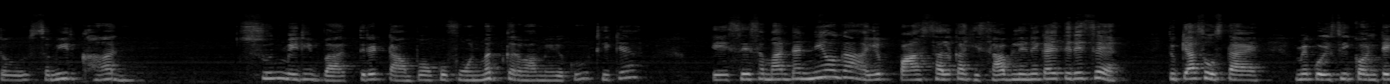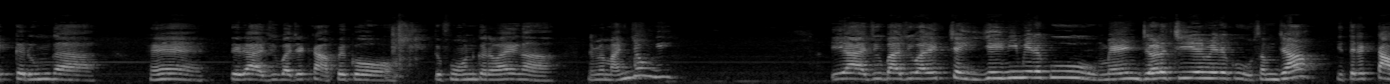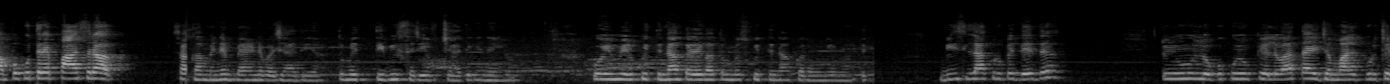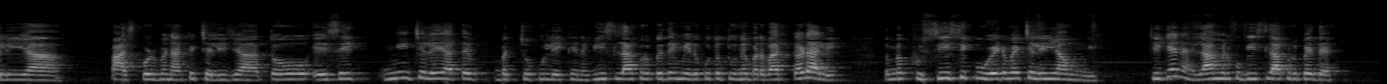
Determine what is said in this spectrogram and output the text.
तो समीर खान, सुन मेरी बात, तेरे टांपों को फ़ोन मत करवा मेरे को, ठीक है? ऐसे समाधान नहीं होगा। ये पाँच साल का हिसाब लेने का है तेरे से। तू क्या सोचता है? मैं कोई सी कांटेक्ट करूँगा, है? तेरे आजू बाजू टांपे को तू फ़ोन करवाएगा, ना मैं मान जाऊँगी? ये आजू बाजू वाले चाहिए ही नहीं मेरे को। मेन जड़ चाहिए मेरे को, समझा? ये तेरे टांपों को तेरे पास रख। सबका मैंने बैंड बजा दिया। तुम इतनी भी शरीफ चाहती कि नहीं हो। कोई मेरे को इतना करेगा तो मैं उसको इतना करूँगी मैं। बीस लाख रुपए दे दे। तो यूँ लोगों को यूँ कहलवाता है, जमालपुर चली जा, पासपोर्ट बना के चली जा तो ऐसे नहीं चले जाते बच्चों को लेके ना। बीस लाख रुपए दे मेरे को तो तूने बर्बाद कर डाली। तो मैं खुशी से कुवेट में चली जाऊँगी। ठीक है ना? ला मेरे को बीस लाख रुपए दे।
